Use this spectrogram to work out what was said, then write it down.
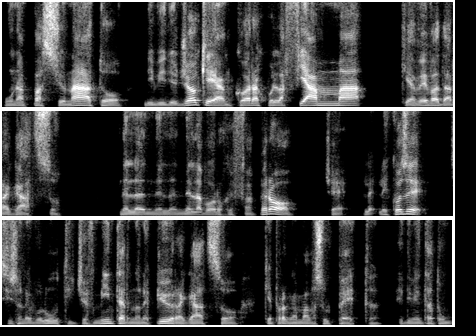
un appassionato di videogiochi e ha ancora quella fiamma che aveva da ragazzo nel, nel- nel lavoro che fa. Però cioè, le, le cose si sono evoluti. Jeff Minter non è più il ragazzo che programmava sul PET, è diventato un,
